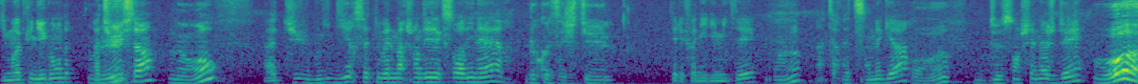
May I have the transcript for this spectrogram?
Dis-moi, Cunégonde, as-tu Oui. vu ça? Non. As-tu ouï dire cette nouvelle marchandise extraordinaire? De quoi s'agit-il? Téléphone illimité, hein Internet 100 mégas, hein Oh 200 chaînes HD, Oh!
